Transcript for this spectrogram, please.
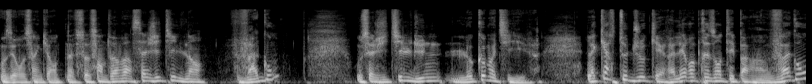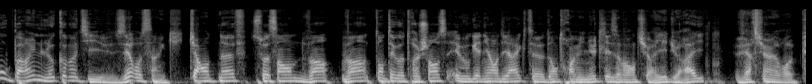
au 0549 60 20 20. S'agit-il d'un wagon ou s'agit-il d'une locomotive? La carte Joker, elle est représentée par un wagon ou par une locomotive? 05 49 60 20 20. Tentez votre chance et vous gagnez en direct dans 3 minutes les Aventuriers du Rail version Europe.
